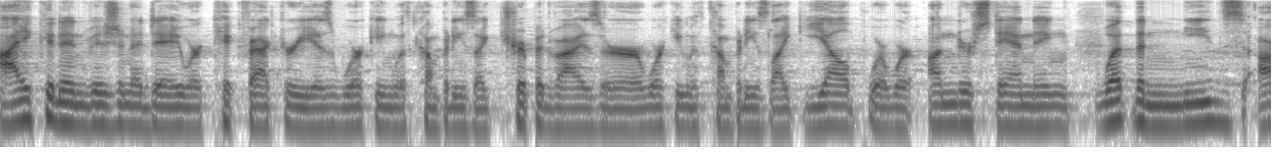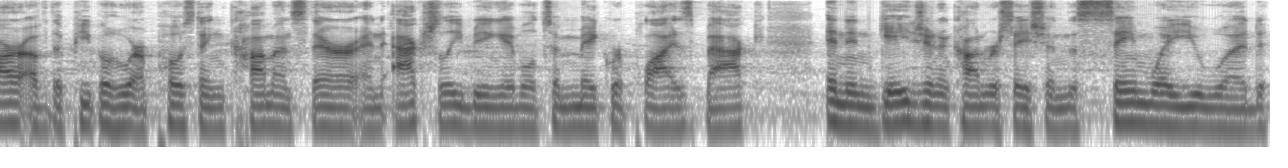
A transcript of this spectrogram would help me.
I could envision a day where Kick Factory is working with companies like TripAdvisor or working with companies like Yelp, where we're understanding what the needs are of the people who are posting comments there and actually being able to make replies back and engage in a conversation the same way you would,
